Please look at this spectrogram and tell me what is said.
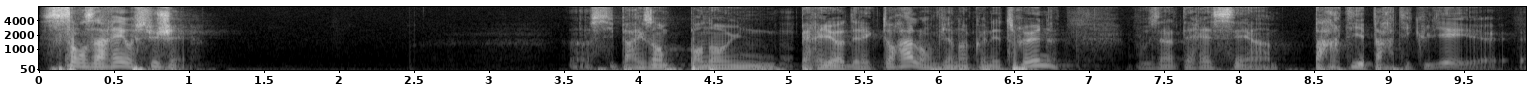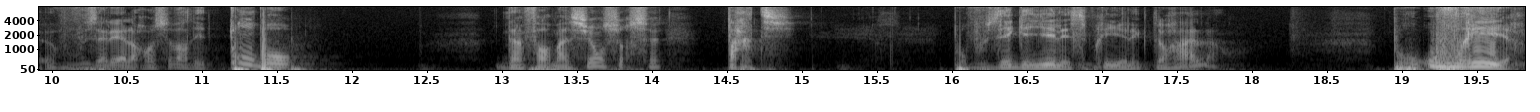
sans arrêt au sujet. Si par exemple, pendant une période électorale, on vient d'en connaître une, vous intéressez à un parti particulier, euh, vous allez alors recevoir des tombereaux d'informations sur ce parti. Pour vous égayer l'esprit électoral, pour ouvrir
